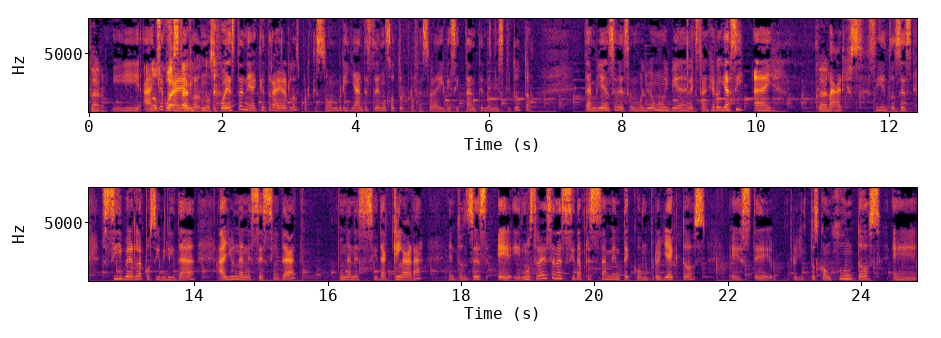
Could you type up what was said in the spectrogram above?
Claro. Y hay nos que traerlos, nos cuestan y hay que traerlos porque son brillantes. Tenemos otro profesor ahí visitante en el instituto. También se desenvolvió muy bien en el extranjero y así hay varios. Sí, entonces sí ver la posibilidad, hay una necesidad, una necesidad clara. Entonces eh, mostrar esa necesidad precisamente con proyectos, este, proyectos conjuntos. Eh,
